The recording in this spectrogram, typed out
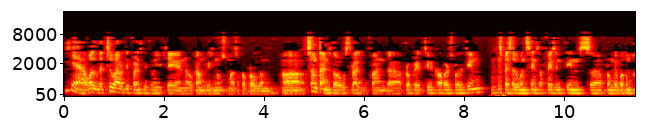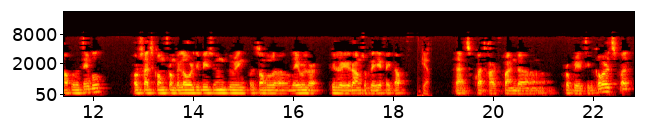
Yeah, well, the two-hour difference between UK and our country is not so much of a problem. Uh, sometimes, though, we struggle to find uh, appropriate TV covers for the team, especially when Saints are facing teams uh, from the bottom half of the table, or sides come from the lower division during, for example, uh, the early, early rounds of the FA Cup. Yeah. That's quite hard to find uh, appropriate TV coverage, but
